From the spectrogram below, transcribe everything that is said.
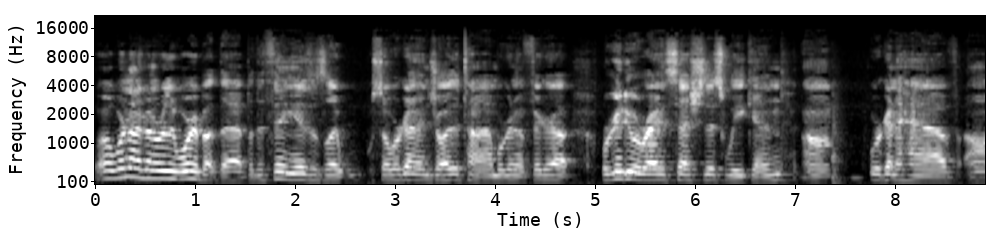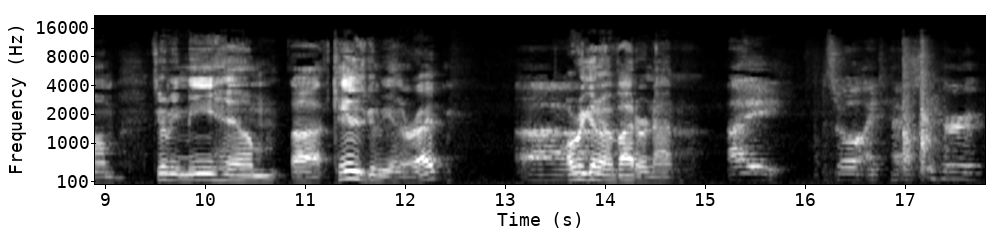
Well, we're not gonna really worry about that. But the thing is, is like, so we're gonna enjoy the time. We're gonna figure out. We're gonna do a writing session this weekend. Um, we're gonna have. Um, it's gonna be me, him. Uh, Kaylee's gonna be in it, right? Uh, Are we gonna invite her or not? I so I texted her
